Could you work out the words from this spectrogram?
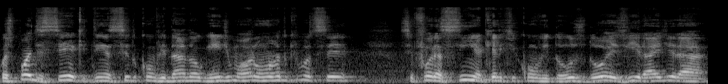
Pois pode ser que tenha sido convidado alguém de maior honra do que você. Se for assim, aquele que convidou os dois virá e dirá:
